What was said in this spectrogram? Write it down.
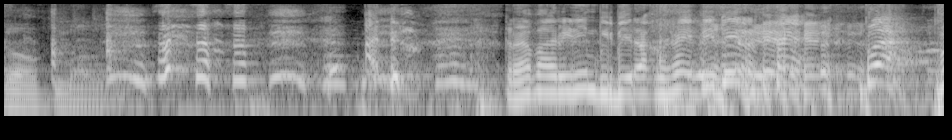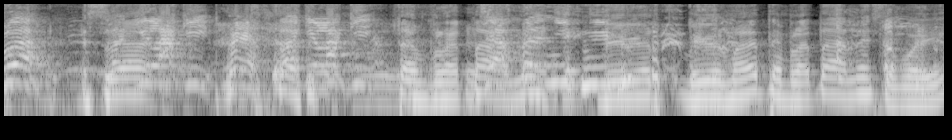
goblok Kenapa hari ini bibir aku hei bibir hei bah bah laki-laki hei laki-laki Template jangan aneh. nyinyir Bibir, bibir mana template aneh coba ya.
